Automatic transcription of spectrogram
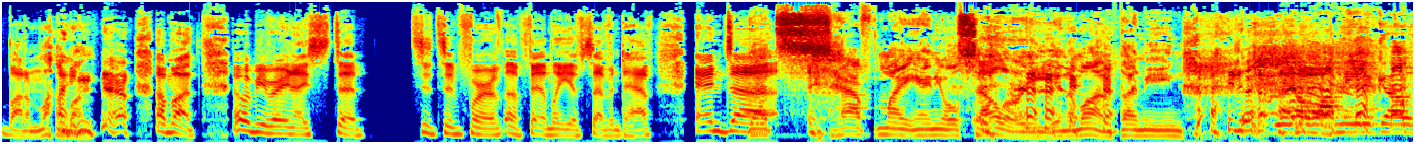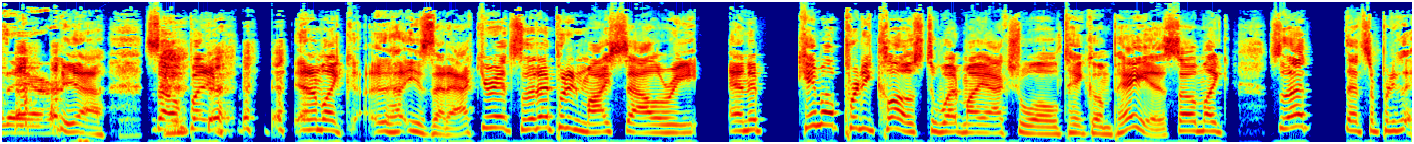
bottom line a month. a month. That would be very nice to. To, to, for a, a family of seven to have, and uh, That's half my annual salary in a month. I mean, You don't want me to go there. yeah. So, but and I'm like, uh, is that accurate? So then I put in my salary, and it came out pretty close to what my actual take home pay is. So I'm like, so that that's a pretty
